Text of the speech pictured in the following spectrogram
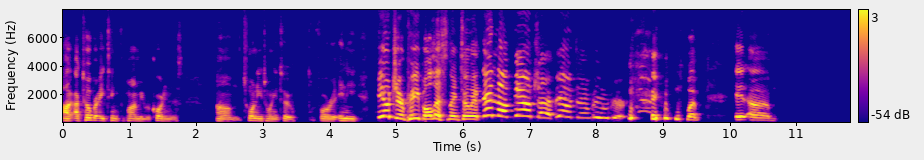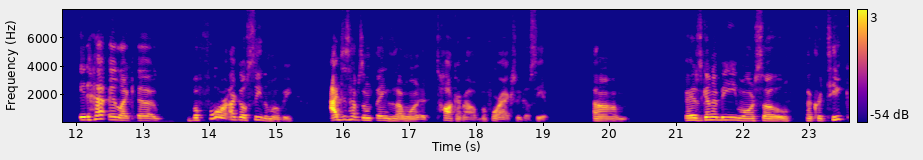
uh, October 18th upon me recording this um 2022 for any future people listening to it. In the future future future. But it um it had like uh before i go see the movie i just have some things that i want to talk about before i actually go see it. Um it's going to be more so a critique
